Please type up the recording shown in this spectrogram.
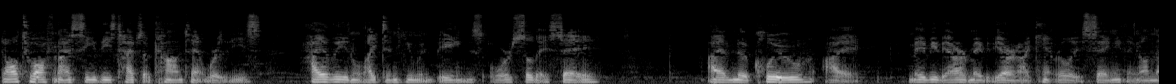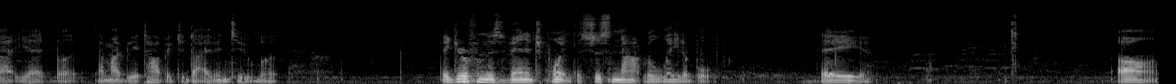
And all too often I see these types of content where these highly enlightened human beings, or so they say, I have no clue. I maybe they are, maybe they aren't. I can't really say anything on that yet, but that might be a topic to dive into. But they go from this vantage point that's just not relatable they um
